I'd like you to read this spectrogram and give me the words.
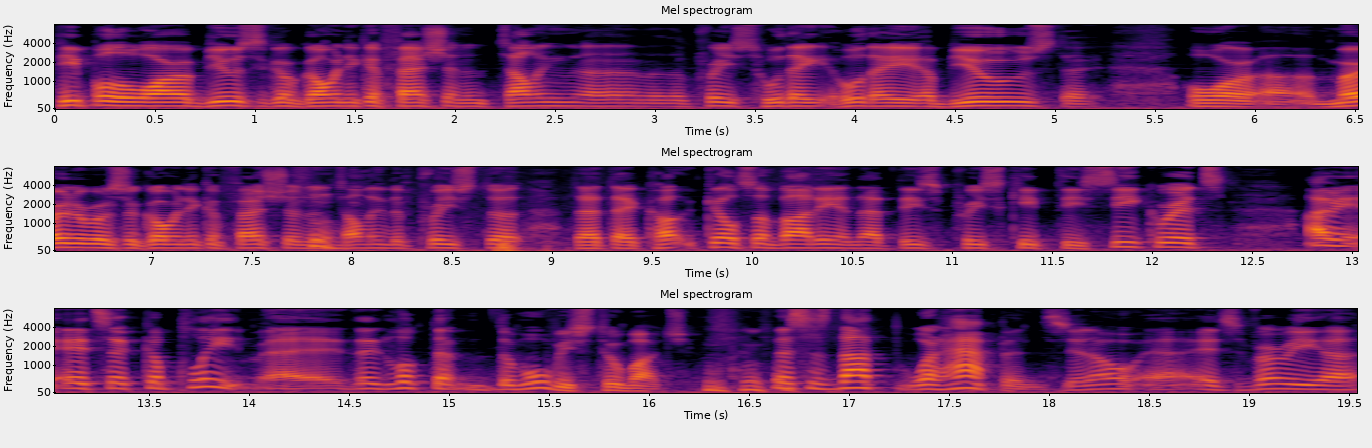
people who are abused are going to confession and telling uh, the priest who they who they abused, uh, or uh, murderers are going to confession and telling the priest uh, that they killed somebody and that these priests keep these secrets. I mean, it's a complete. Uh, they looked at the movies too much. this is not what happens. You know, uh, it's very uh,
